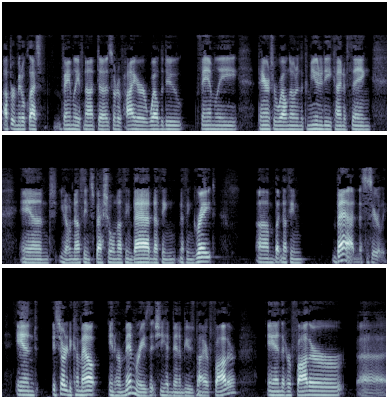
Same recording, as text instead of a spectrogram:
upper middle class family, if not uh, sort of higher, well to do family. Parents were well known in the community kind of thing. and you know nothing special, nothing bad, nothing nothing great, um, but nothing bad necessarily. And it started to come out in her memories that she had been abused by her father, and that her father. Uh,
